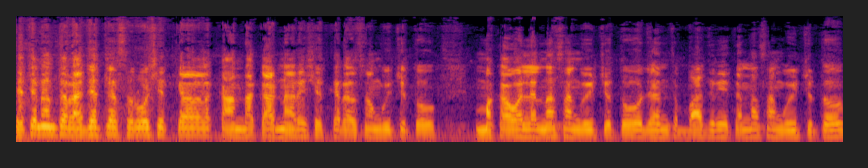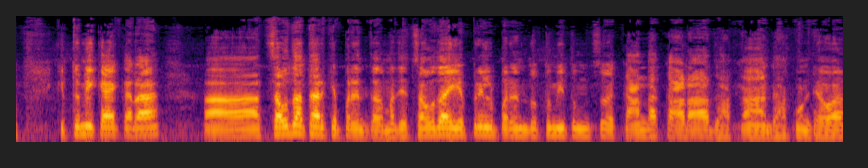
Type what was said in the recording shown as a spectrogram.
त्याच्यानंतर राज्यातल्या सर्व शेतकऱ्याला कांदा काढणाऱ्या शेतकऱ्याला सांगू इच्छितो मकावाल्यांना सांगू इच्छितो ज्यांचं बाजरी आहे त्यांना सांगू इच्छितो की तुम्ही काय करा चौदा तारखेपर्यंत म्हणजे चौदा एप्रिल पर्यंत तुम्ही तुमचं कांदा काढा झाका झाकून ठेवा.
